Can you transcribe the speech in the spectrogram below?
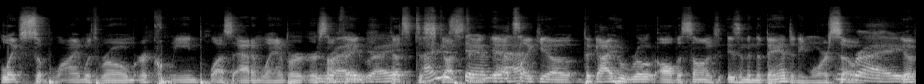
like Sublime with Rome or Queen plus Adam Lambert or something. right. right. That's disgusting. Yeah, it's like you know the guy who wrote all the songs isn't in the band anymore. So Right. you know,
